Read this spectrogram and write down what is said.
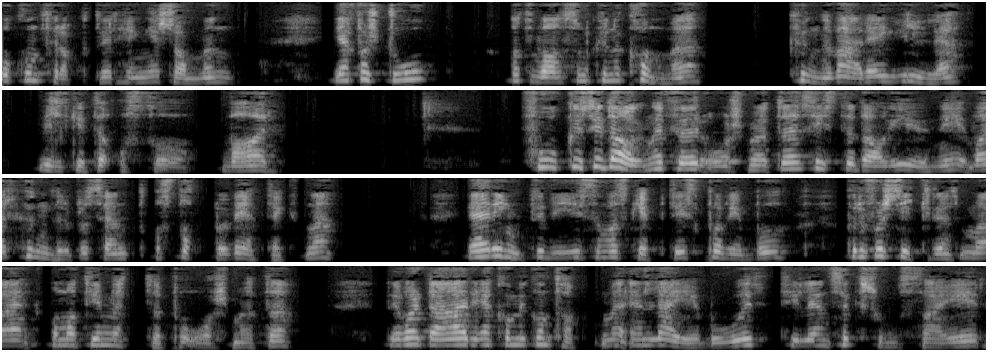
og kontrakter henger sammen. Jeg forsto at hva som kunne komme, kunne være ille, hvilket det også var. Fokus i dagene før årsmøtet siste dag i juni var 100% å stoppe vedtektene. Jeg ringte de som var skeptiske på Ribble, for å forsikre meg om at de møtte på årsmøtet. Det var der jeg kom i kontakt med en leieboer til en seksjonseier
